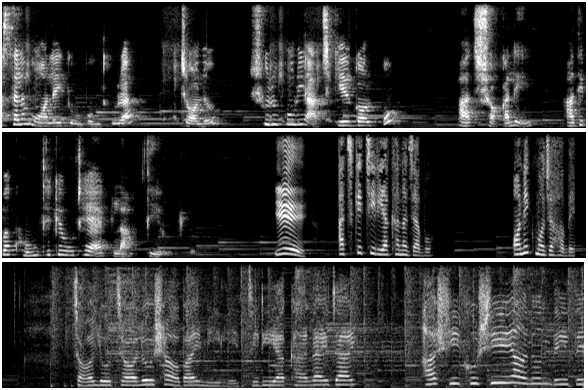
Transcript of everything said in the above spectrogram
আসসালামু আলাইকুম বন্ধুরা। চলো শুরু করি আজকের গল্প। আজ সকালে আদিবা ঘুম থেকে উঠে এক লাফ দিয়ে উঠল। ইয়ে আজকে চিড়িয়াখানা যাব। অনেক মজা হবে। চলো চলো সবাই মিলে চিড়িয়াখানায় যাই। হাসি খুশি আনন্দেতে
